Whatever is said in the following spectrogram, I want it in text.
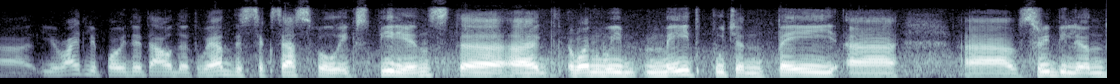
Uh, you rightly pointed out that we had this successful experience uh, uh, when we made Putin pay uh, uh, $3 billion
